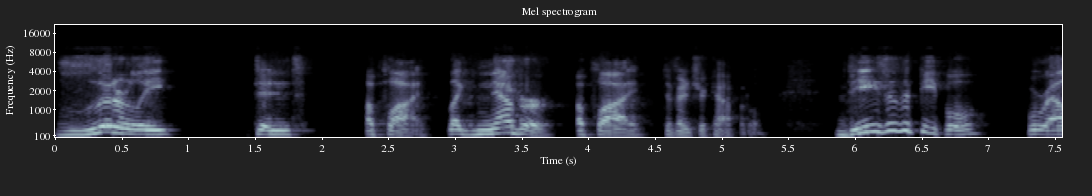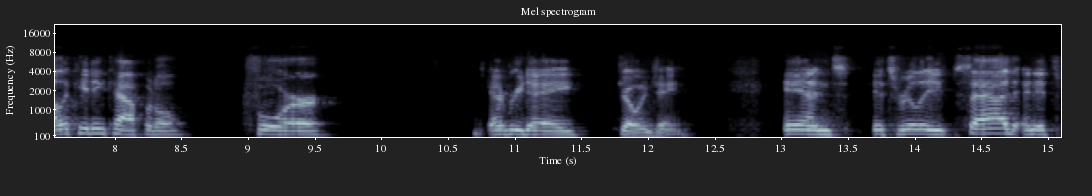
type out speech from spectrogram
literally didn't apply, like never apply to venture capital. These are the people who are allocating capital for everyday Joe and Jane. And it's really sad, and it's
